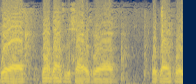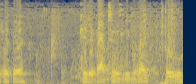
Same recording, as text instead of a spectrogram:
We're uh, going down to the showers where uh, where Dying for is right there. KJ-52 is leading the way. Ooh.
